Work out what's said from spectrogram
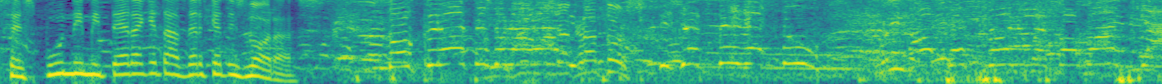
Ξεσπούν η μητέρα και τα αδέρφια της Δώρας. Το κράτος τον αναλάβει τις ευθύνες του! Θα σε σκόνω με κομμάτια!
